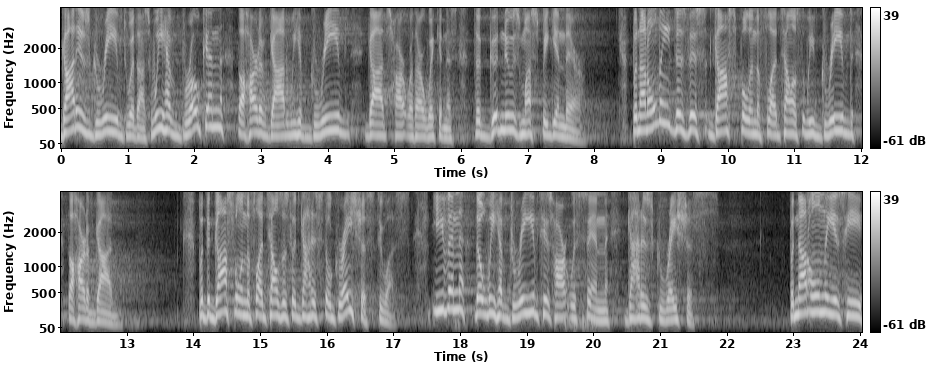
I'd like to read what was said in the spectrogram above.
God is grieved with us. We have broken the heart of God. We have grieved God's heart with our wickedness. The good news must begin there. But not only does this gospel in the flood tell us that we've grieved the heart of God, but the gospel in the flood tells us that God is still gracious to us. Even though we have grieved his heart with sin, God is gracious. But not only is he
